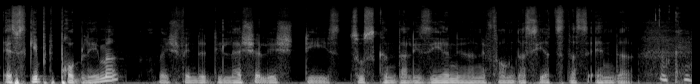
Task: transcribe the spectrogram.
es gibt Probleme, aber ich finde die lächerlich, die zu skandalisieren in einer Form, dass jetzt das Ende. Okay.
